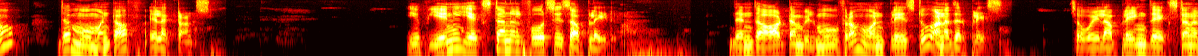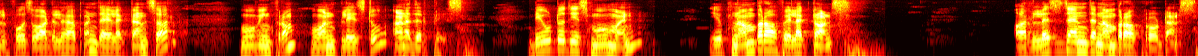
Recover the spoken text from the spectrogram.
no the movement of electrons if any external force is applied then the atom will move from one place to another place. So while applying the external force what will happen? The electrons are moving from one place to another place. Due to this movement if number of electrons are less than the number of protons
